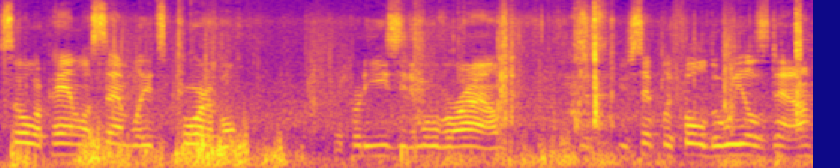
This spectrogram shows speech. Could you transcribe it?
solar panel assembly. It's portable. They're pretty easy to move around. You, just, you simply fold the wheels down.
